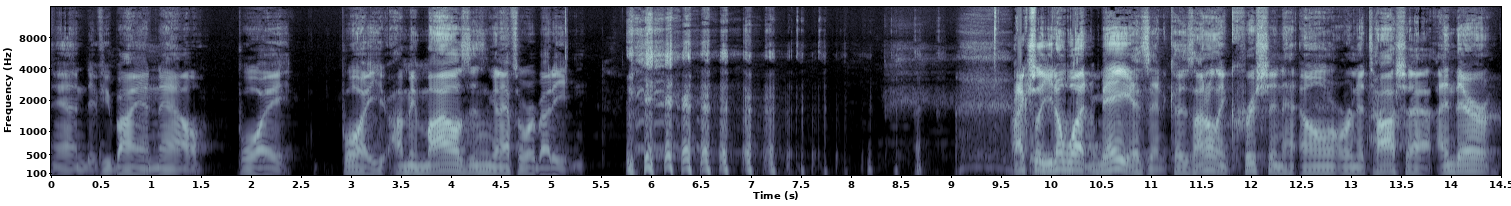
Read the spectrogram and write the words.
And if you buy in now, boy, boy, I mean, Miles isn't going to have to worry about eating. Actually, you know what? May isn't because I don't think Christian or or Natasha, and they're,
